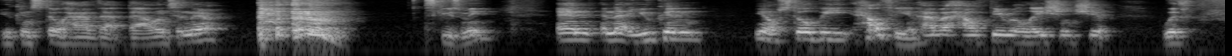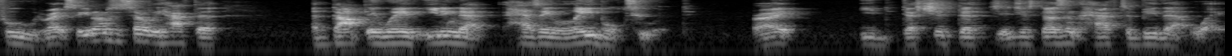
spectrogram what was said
You can still have that balance in there. Excuse me. And and that you can you know still be healthy and have a healthy relationship with food right? So you don't necessarily have to adopt a way of eating that has a label to it right? You, that shit that it just doesn't have to be that way,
